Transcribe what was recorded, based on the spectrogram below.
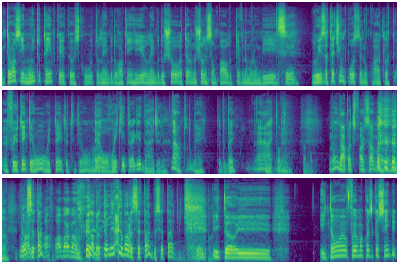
Então, assim, muito tempo que, que eu escuto, eu lembro do Rock in Rio, lembro do show, até no show em São Paulo, que teve no Morumbi. Sim. Luiz até tinha um pôster no quarto. Foi 81, 80, 81, não é? É, o ruim é que entrega a idade, né? Não, tudo bem. Tudo bem? É, ah, então bem. tá bom. Não dá pra disfarçar mais, não. não, ó, você tá. Ó, ó a barba. Não, mas eu também tenho barba. Você tá, você tá bem. Então, e. Então eu, foi uma coisa que eu sempre.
